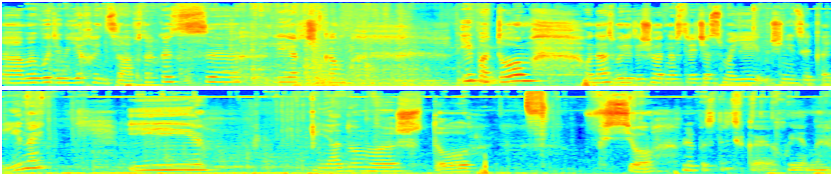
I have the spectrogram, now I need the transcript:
А, Мы будем ехать завтракать с э, Лерчиком. И потом у нас будет еще одна встреча с моей ученицей Кариной. И я думаю, что все. Блин, посмотрите, какая охуенная.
